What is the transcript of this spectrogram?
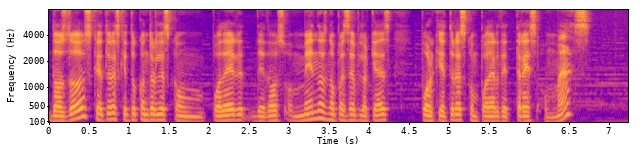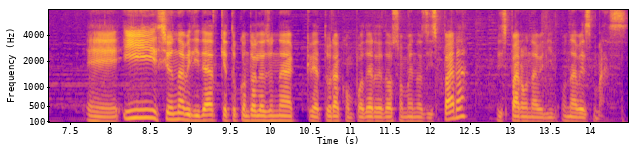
2-2, criaturas que tú controles con poder de 2 o menos no pueden ser bloqueadas por criaturas con poder de 3 o más. Eh, y si una habilidad que tú controles de una criatura con poder de 2 o menos dispara, dispara una, una vez más.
